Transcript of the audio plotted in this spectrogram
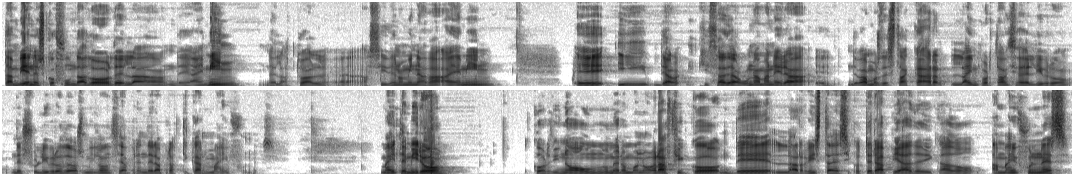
También es cofundador de, la, de AEMIN, de la actual eh, así denominada AEMIN, eh, y quizá de alguna manera eh, debamos destacar la importancia del libro, de su libro de 2011, Aprender a practicar mindfulness. Maite Miró coordinó un número monográfico de la revista de psicoterapia dedicado a mindfulness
